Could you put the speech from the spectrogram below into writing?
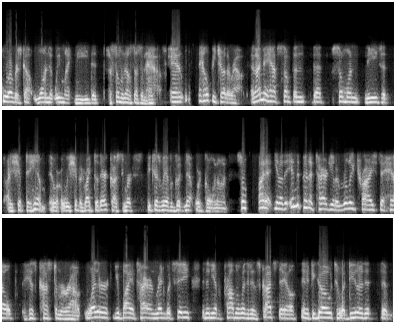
whoever's got one that we might need that someone else doesn't have, and help each other out. And I may have something that someone needs that I ship to him, or we ship it right to their customer because we have a good network going on. So, you know, the independent tire dealer really tries to help his customer out. Whether you buy a tire in Redwood City and then you have a problem with it in Scottsdale, and if you go to a dealer that, that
